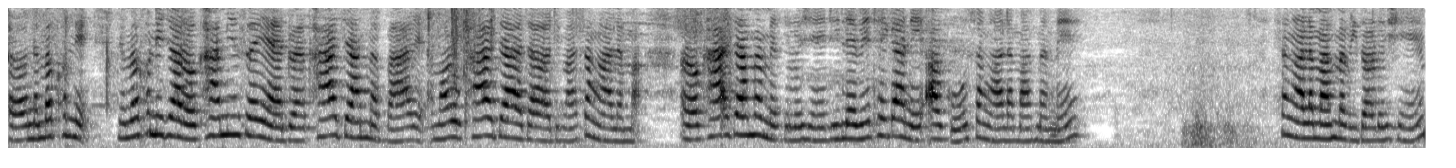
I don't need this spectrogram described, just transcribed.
အဲ့တော့နံပါတ်9နံပါတ်9ကျတော့ခါးမြင်းဆွဲရန်အတွက်ခါးအကြမှတ်ပါတဲ့အမတို့ခါးအကြကကျတော့ဒီမှာ15လက်မအဲ့တော့ခါးအကြမှတ်မယ်ဆိုလို့ရှိရင်ဒီလေပင်ထိတ်ကနေအောက်ကို15လက်မမှတ်မယ်15လက်မမှတ်ပြီးသွားလို့ရှိရင်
